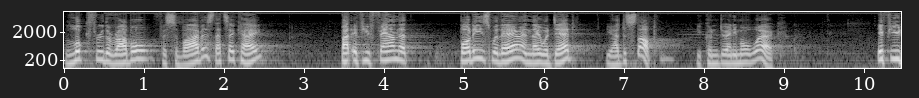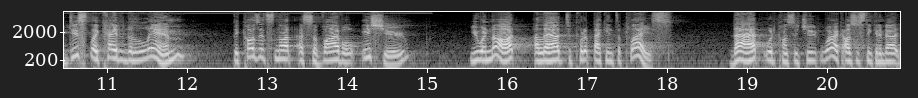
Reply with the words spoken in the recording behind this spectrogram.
look through the rubble for survivors, that's okay. But if you found that bodies were there and they were dead, you had to stop. You couldn't do any more work. If you dislocated a limb, because it's not a survival issue, you were not allowed to put it back into place. That would constitute work. I was just thinking about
